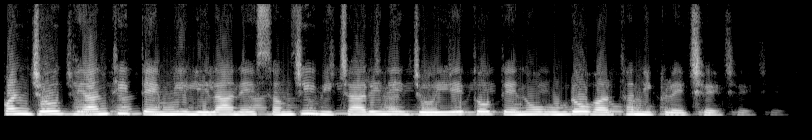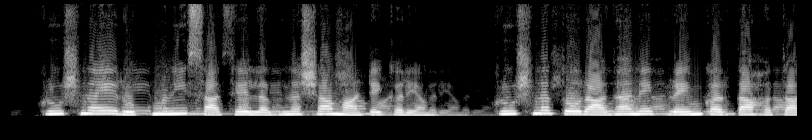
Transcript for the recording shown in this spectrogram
પણ જો ધ્યાનથી તેમની લીલાને સમજી વિચારીને જોઈએ તો તેનો ઊંડો અર્થ નીકળે છે. કૃષ્ણએ રૂકમણી સાથે લગ્ન શા માટે કર્યા? કૃષ્ણ તો રાધાને પ્રેમ કરતા હતા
